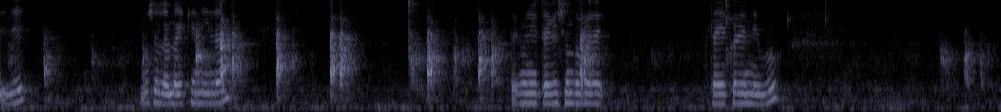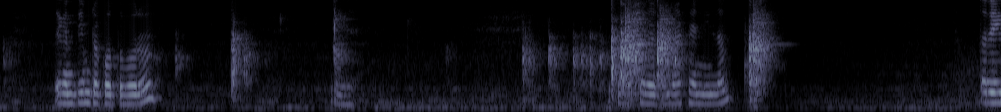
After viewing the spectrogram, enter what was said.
এই যে মশলা মাইকে নিলাম। তখন এটাকে সুন্দর করে ফ্রাই করে নেব। দেখেন ডিমটা কত বড়। মশলাটা মাখায় নিলাম। তার এই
